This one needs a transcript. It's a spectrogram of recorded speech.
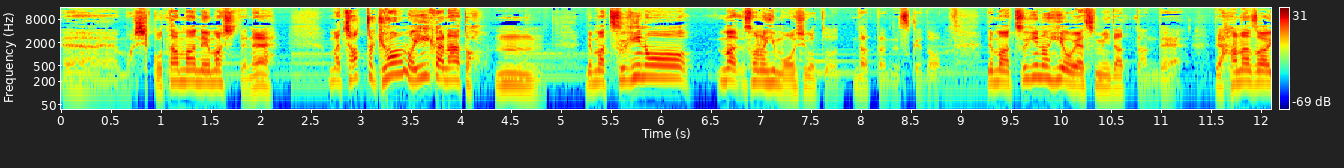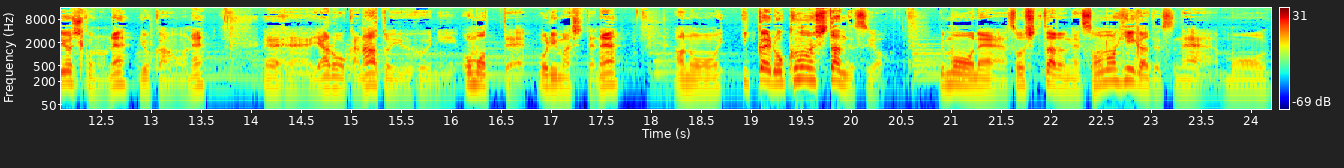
えー、もうしこたま寝ましてね、まあ、ちょっと今日もいいかなと、うん。で、まあ、次の、まあ、その日もお仕事だったんですけど、で、まあ、次の日お休みだったんで、で、花沢よしこのね、旅館をね、えーやろうかなというふうに思っておりましてね。あの、一回録音したんですよ。で、もうね、そしたらね、その日がですね、もう、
